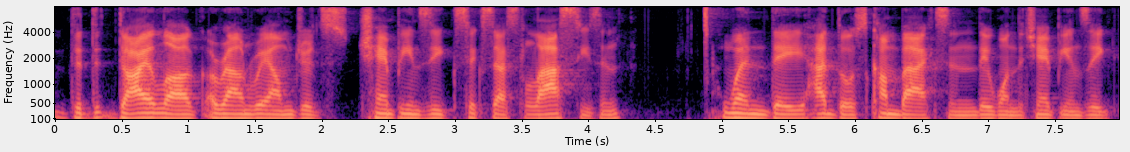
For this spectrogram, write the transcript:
the d- dialogue around Real Madrid's Champions League success last season when they had those comebacks and they won the Champions League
